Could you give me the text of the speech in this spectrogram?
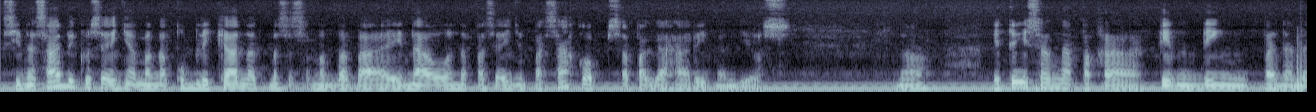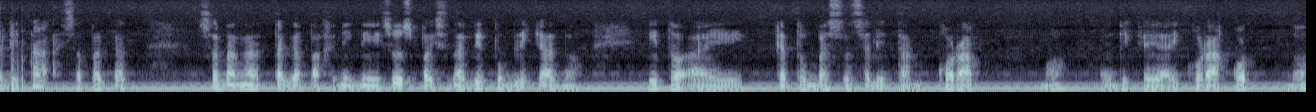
sinasabi ko sa inyo mga publikano at masasamang babae nauna pa sa inyong pasakop sa paghahari ng Diyos. No? Ito isang napakatinding pananalita sapagkat sa mga tagapakinig ni Jesus pag sinabi publikano, ito ay katumbas ng salitang corrupt, no? O di kaya ay kurakot, no?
